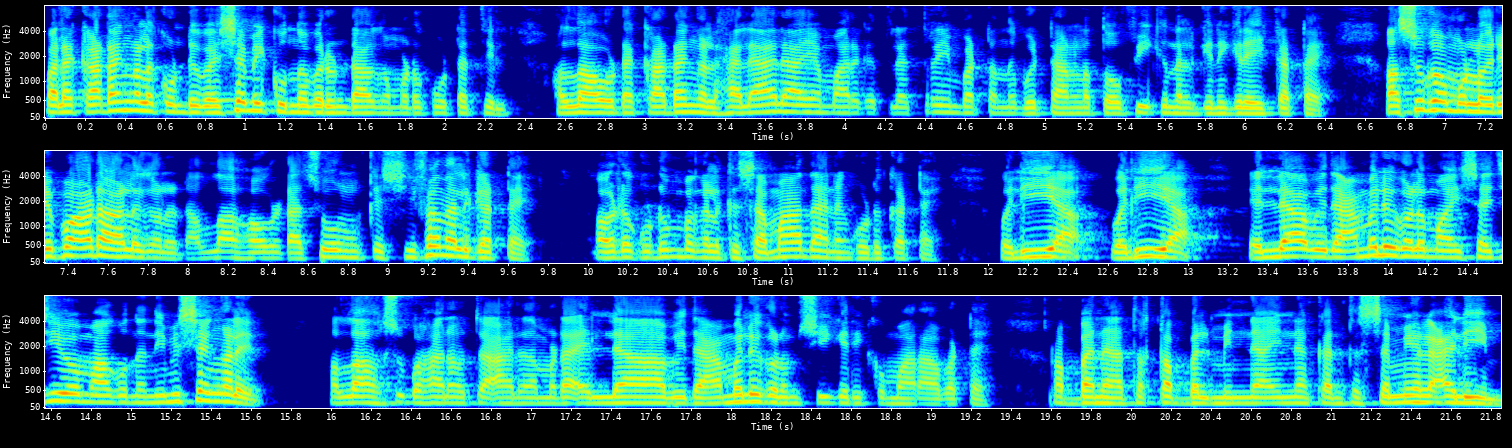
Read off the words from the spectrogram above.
പല കടങ്ങളെ കൊണ്ട് വിഷമിക്കുന്നവരുണ്ടാകും നമ്മുടെ കൂട്ടത്തിൽ. അള്ളാഹുടെ കടങ്ങൾ ഹലാലായ മാർഗത്തിൽ എത്രയും പെട്ടെന്ന് വീട്ടാനുള്ള തോഫീക്ക് നൽകി അനുഗ്രഹിക്കട്ടെ. അസുഖമുള്ള ഒരുപാട് ആളുകളുണ്ട്. അള്ളാഹു അവരുടെ അസുഖങ്ങൾക്ക് ശിഫ നൽകട്ടെ. അവരുടെ കുടുംബങ്ങൾക്ക് സമാധാനം കൊടുക്കട്ടെ വലിയ വലിയ എല്ലാവിധ അമലുകളുമായി സജീവമാകുന്ന നിമിഷങ്ങളിൽ അള്ളാഹു സുബാനോ താല നമ്മുടെ എല്ലാവിധ അമലുകളും സ്വീകരിക്കുമാറാവട്ടെ റബ്ബന തഖബ്ബൽ മിന്ന ഇന്നക അൻത സമീഉൽ അലീം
